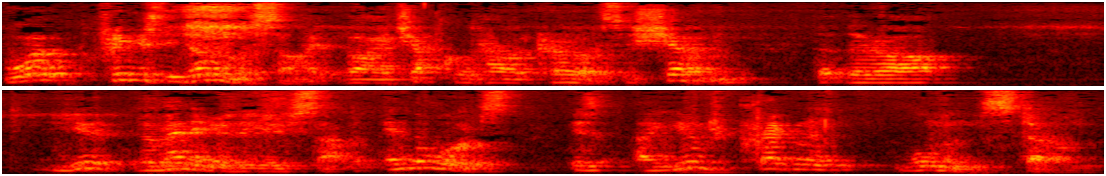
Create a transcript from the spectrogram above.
work previously done on the site by a chap called Howard Crowhurst has shown that there are are many of huge site, but in the woods is a huge pregnant woman stone.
